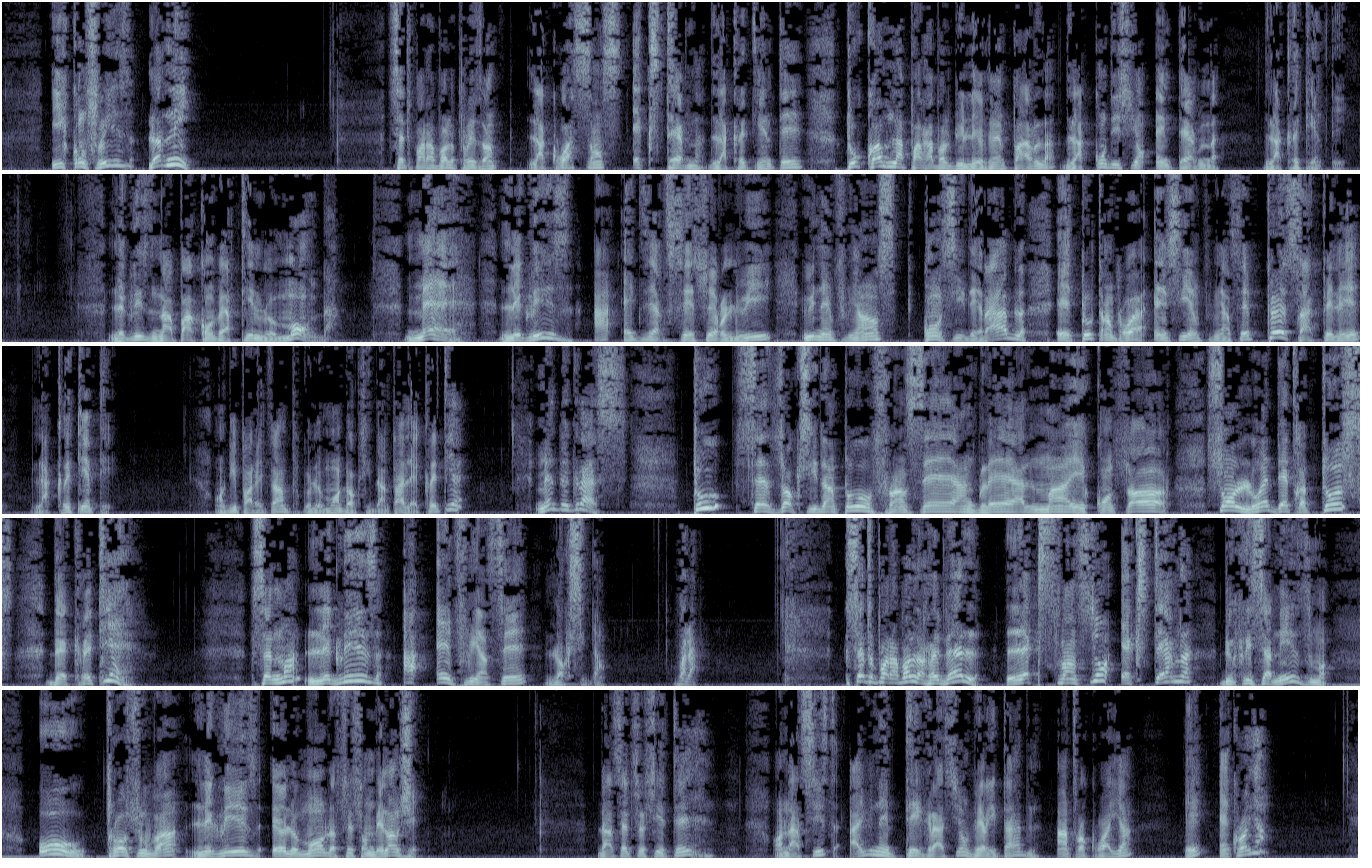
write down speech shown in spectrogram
y construisent leur nid. Cette parabole présente la croissance externe de la chrétienté, tout comme la parabole du levain parle de la condition interne de la chrétienté. L'Église n'a pas converti le monde, mais l'Église a exercé sur lui une influence considérable et tout endroit ainsi influencé peut s'appeler la chrétienté. On dit par exemple que le monde occidental est chrétien. Mais de grâce, tous ces occidentaux, français, anglais, allemands et consorts, sont loin d'être tous des chrétiens. Seulement, l'Église a influencé l'Occident. Voilà. Cette parabole révèle l'expansion externe du christianisme où trop souvent l'Église et le monde se sont mélangés. Dans cette société, on assiste à une intégration véritable entre croyants et incroyants.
